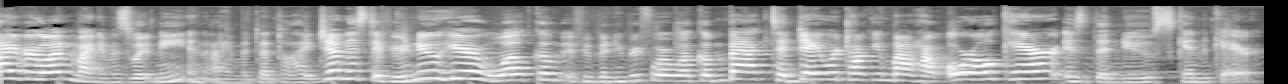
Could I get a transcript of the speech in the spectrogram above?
Hi everyone, my name is Whitney and I'm a dental hygienist. If you're new here, welcome. If you've been here before, welcome back. Today we're talking about how oral care is the new skincare.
